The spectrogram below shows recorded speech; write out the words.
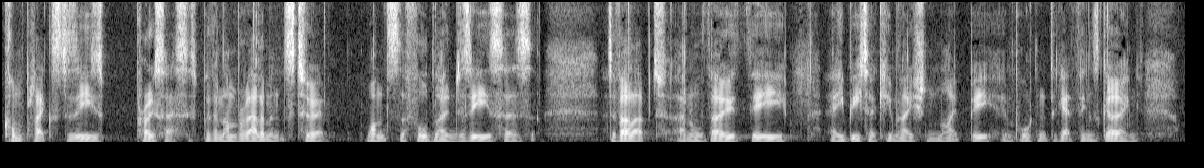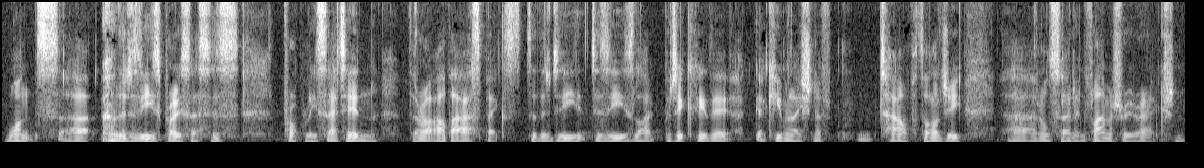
complex disease process with a number of elements to it. Once the full blown disease has developed, and although the A beta accumulation might be important to get things going, once uh, the disease process is properly set in, there are other aspects to the disease, like particularly the accumulation of tau pathology uh, and also an inflammatory reaction,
